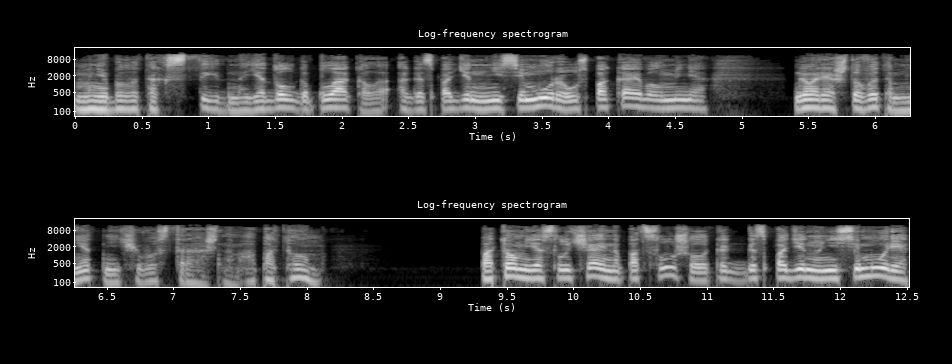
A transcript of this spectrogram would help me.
Мне было так стыдно, я долго плакала, а господин Нисимура успокаивал меня, говоря, что в этом нет ничего страшного. А потом... Потом я случайно подслушала, как господину Нисимуре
